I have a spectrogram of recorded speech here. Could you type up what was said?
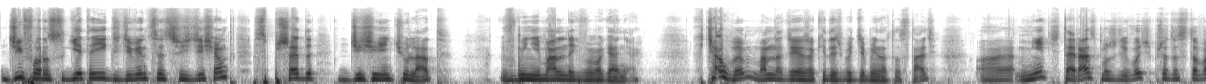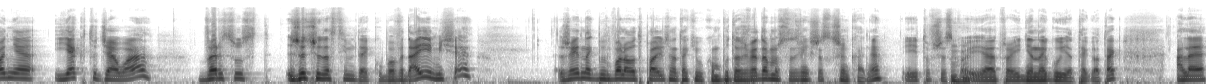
GeForce GTX 960 sprzed 10 lat w minimalnych wymaganiach. Chciałbym, mam nadzieję, że kiedyś będzie mnie na to stać, mieć teraz możliwość przetestowania, jak to działa versus rzeczy na Steam Decku, bo wydaje mi się, że jednak bym wolał odpalić na takim komputerze. Wiadomo, że to jest większa skrzynka, nie? I to wszystko. Mhm. Ja tutaj nie neguję tego, tak? Ale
